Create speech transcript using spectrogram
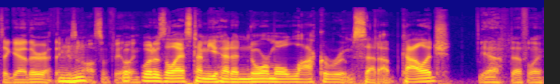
together, I think mm-hmm. is an mm-hmm. awesome feeling. When was the last time you had a normal locker room setup? College? Yeah, definitely.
